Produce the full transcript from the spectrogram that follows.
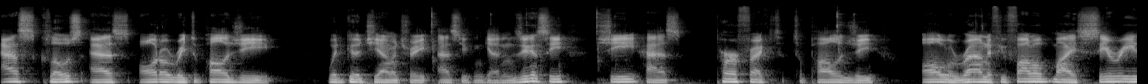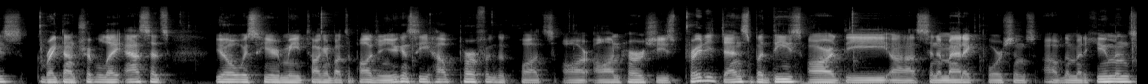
as close as auto retopology with good geometry as you can get. And as you can see, she has perfect topology all around. If you follow my series, Breakdown AAA Assets, you always hear me talking about topology. You can see how perfect the quads are on her. She's pretty dense, but these are the uh, cinematic portions of the metahumans.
